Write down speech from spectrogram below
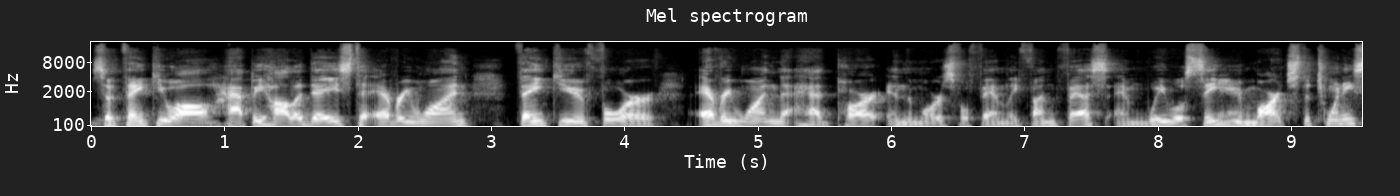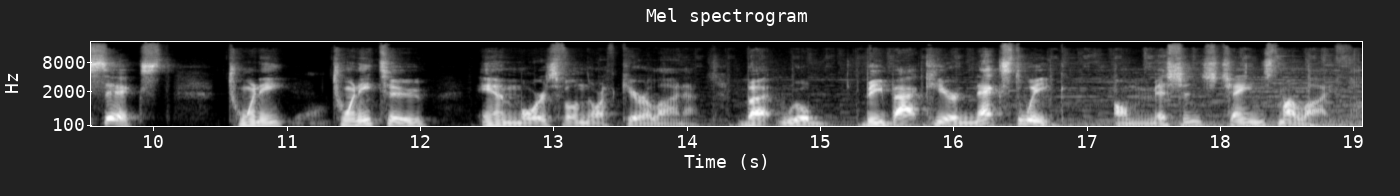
So thank you all. Mm-hmm. Happy holidays to everyone. Thank you for everyone that had part in the Morrisville Family Fun Fest. And we will see you March the 26th, 2022 in Morrisville, North Carolina. But we'll be back here next week on Missions Changed My Life.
